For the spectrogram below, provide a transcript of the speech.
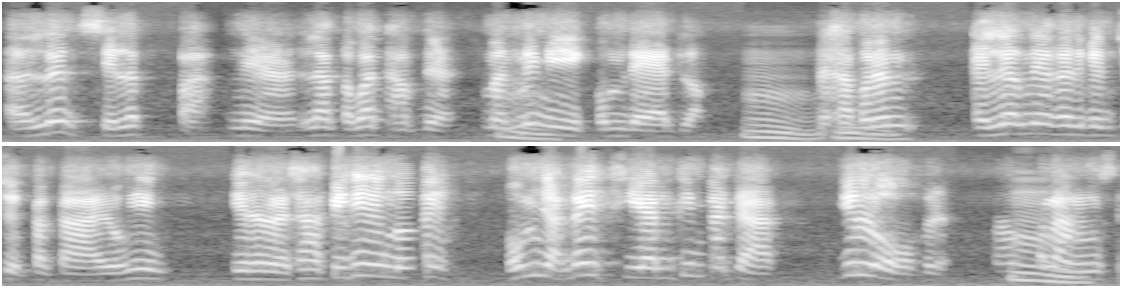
เอ่อเรื่องศิลปะเนี่ยและกับวัฒนธรรมเนี่ยมันไม่มีพรมแดนหรอกอืมนะครับเพราะฉะนั้นไอ้เรื่องเนี้ยก็จะเป็นจุดประกายตรงที่เทียนนานาชาติปีนี้ยังน้อยผมอยากได้เทียนที่มาจากยุโรปเนี่ยอืมฝรั่งเศ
